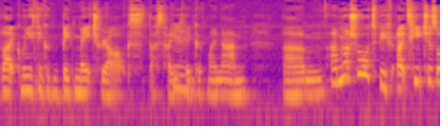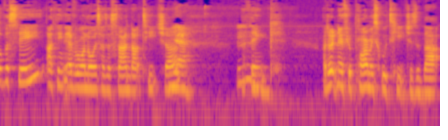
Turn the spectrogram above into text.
like when you think of big matriarchs, that's how you Mm. think of my nan. Um, I'm not sure to be like teachers. Obviously, I think everyone always has a standout teacher. yeah. I Mm. think I don't know if your primary school teachers are that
